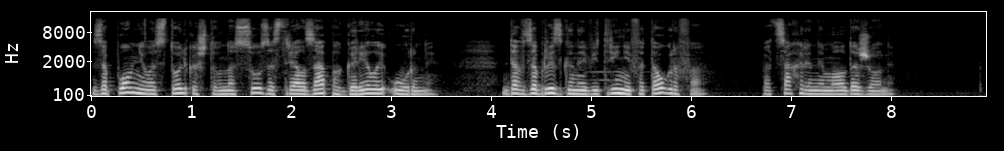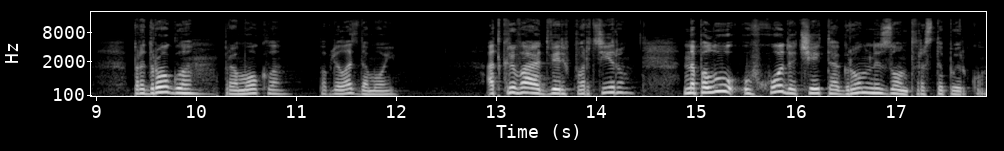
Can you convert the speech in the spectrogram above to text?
Запомнилось только, что в носу застрял запах горелой урны – да в забрызганной витрине фотографа подсахаренные молодожены. Продрогла, промокла, поплелась домой. Открываю дверь в квартиру. На полу у входа чей-то огромный зонт в растопырку.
